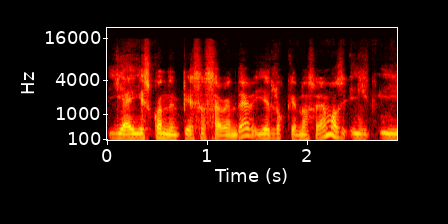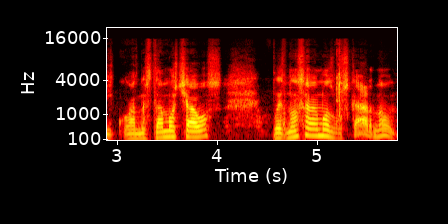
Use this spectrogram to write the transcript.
y ahí es cuando empiezas a vender y es lo que no sabemos. Y, y cuando estamos chavos, pues no sabemos buscar, ¿no?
